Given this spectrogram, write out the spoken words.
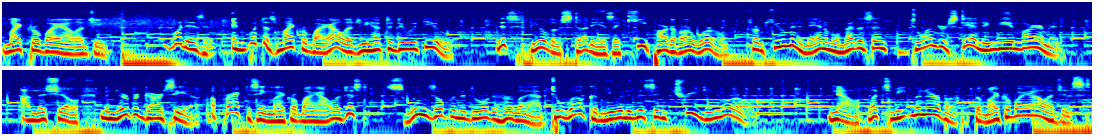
Microbiology. What is it, and what does microbiology have to do with you? This field of study is a key part of our world, from human and animal medicine to understanding the environment. On this show, Minerva Garcia, a practicing microbiologist, swings open the door to her lab to welcome you into this intriguing world. Now, let's meet Minerva, the microbiologist.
